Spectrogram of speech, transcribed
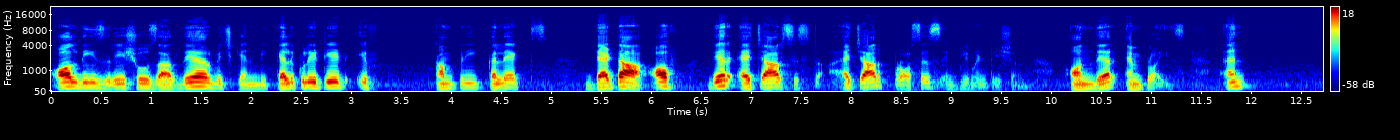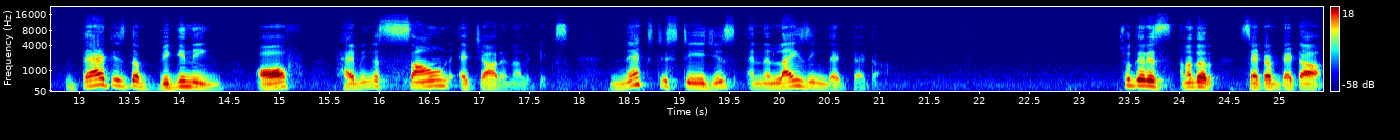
all these ratios are there which can be calculated if company collects data of their HR system, HR process implementation on their employees and that is the beginning of having a sound HR analytics. Next stage is analyzing that data. So, there is another set of data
